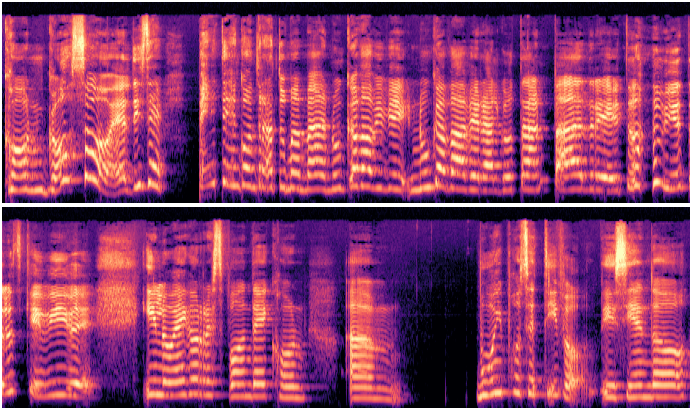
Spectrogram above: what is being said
Con gozo. Él dice, vete a encontrar a tu mamá, nunca va a vivir, nunca va a haber algo tan padre mientras que vive. Y luego responde con muy positivo, diciendo,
